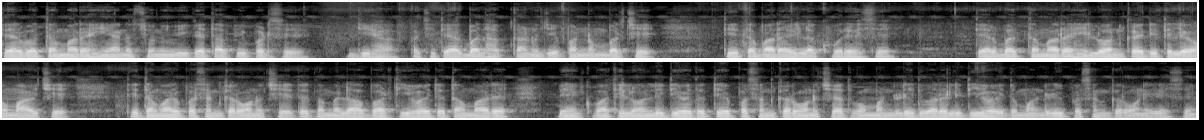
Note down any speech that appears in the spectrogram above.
ત્યારબાદ તમારે અહીં આને આનસોની વિગત આપવી પડશે. જી હા. પછી ત્યારબાદ હપ્તાનો જે પણ નંબર છે, તે તમારે અહીં લખવો રહેશે. ત્યારબાદ તમારે અહીં લોન કઈ રીતે લેવામાં આવે છે, તે તમારે પસંદ કરવાનું છે. તો તમે લાભાર્થી હોય તો તમારે બેંકમાંથી લોન લીધી હોય તો તે પસંદ કરવાનું છે અથવા મંડળી દ્વારા લીધી હોય તો મંડળી પસંદ કરવાની રહેશે.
